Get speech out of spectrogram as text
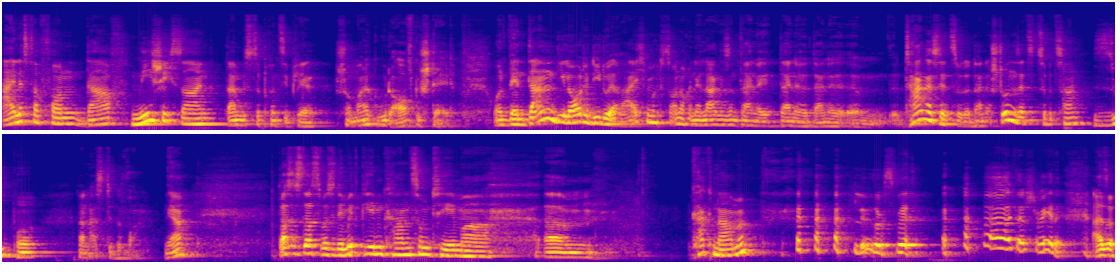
Eines davon darf nischig sein, dann bist du prinzipiell schon mal gut aufgestellt. Und wenn dann die Leute, die du erreichen möchtest, auch noch in der Lage sind, deine, deine, deine ähm, Tagessätze oder deine Stundensätze zu bezahlen, super, dann hast du gewonnen. Ja? Das ist das, was ich dir mitgeben kann zum Thema ähm, Kackname. Lösungsmittel. Alter Schwede. Also,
